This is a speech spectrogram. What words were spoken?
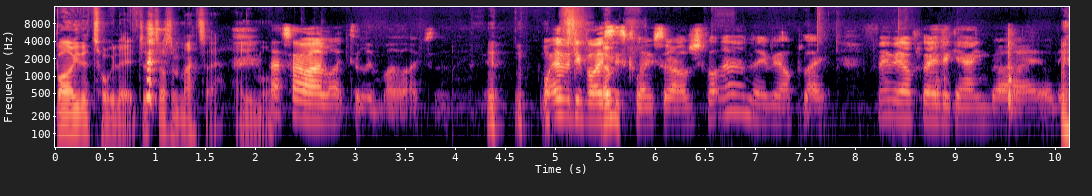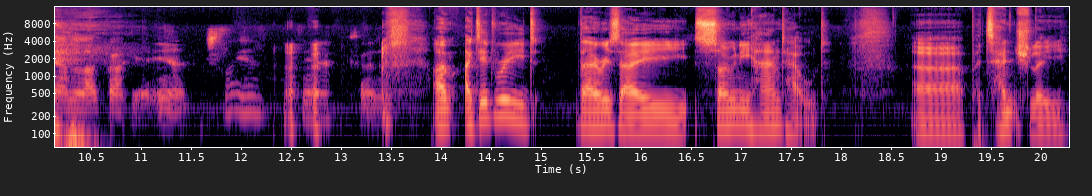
by the toilet. It just doesn't matter anymore. that's how I like to live my life. So go. Whatever device Um, is closer, I'll just like, ah, maybe I'll play. Maybe I'll play the Game Boy or the Analogue Pocket. Yeah, just like yeah, yeah. Kind of. Um, I did read there is a Sony handheld, uh, potentially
